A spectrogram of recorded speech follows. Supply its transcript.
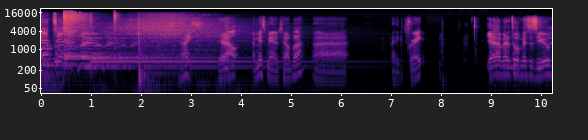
Into the blue. nice. Well, I miss Manitoba. Uh, I think it's great. Yeah, Manitoba misses you.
